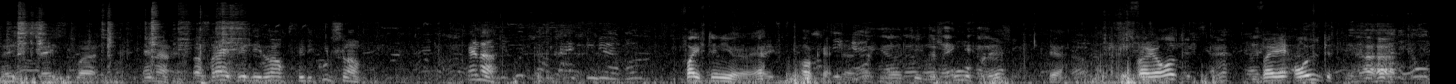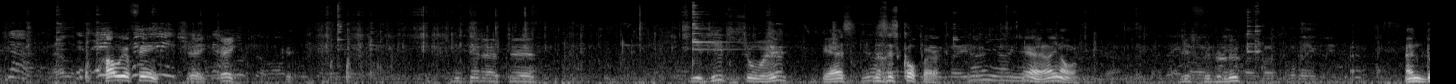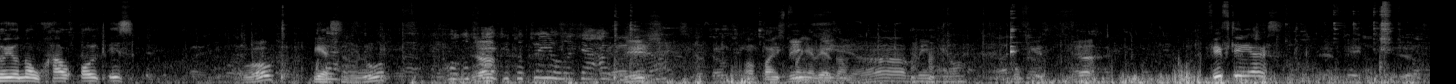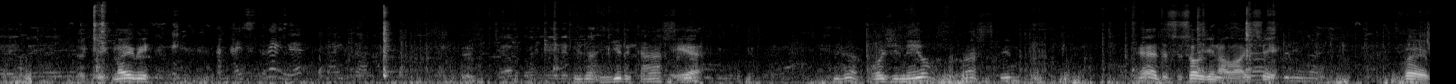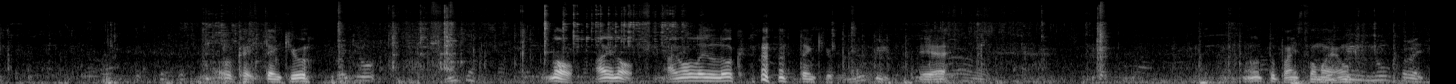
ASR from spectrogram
Deze, deze baar. Enna, wat vrij voor die lamp, voor die koetslamp. Enna. 15 euro, yeah? Okay. Ja, dat is mooi tien. Dat is koper, hè? Yeah. It's very old? Yeah? Very old? Ja. How you think? Kijk, kijk. Die kennen het... eh hier dit is zo, hè? Yes. This is copper. Ja, ja, ja. Yeah, I know. Dit is voor de lucht. And do you know how old is? Rood. Yes. Rood. 150 tot 200 jaar oud. Dit. O, Państwo nie wiedzą. Ja, milion. Ja. 15 years? Ja, 14 euro. Ja, kijk, Maybe. Zie je dat? Hier de kaas. erin. Yeah. Zie je dat? Origineel. Glas erin. Yeah, this is original, I see. Pretty nice. Very. Okay, thank you. Weet je wel, No, I know. I'm only look. thank you. Moekie. Yeah. No tu Państwo mają. Moekie 05.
